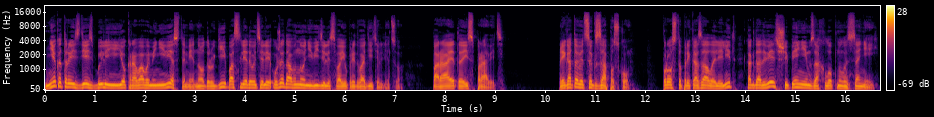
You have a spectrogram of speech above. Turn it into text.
Некоторые здесь были ее кровавыми невестами, но другие последователи уже давно не видели свою предводительницу – Пора это исправить. «Приготовиться к запуску», — просто приказала Лилит, когда дверь с шипением захлопнулась за ней.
